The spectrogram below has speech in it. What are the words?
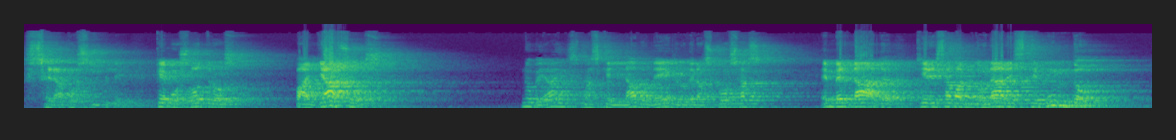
será posible que vosotros, ¡Payasos! ¿No veáis más que el lado negro de las cosas? ¿En verdad quieres abandonar este mundo?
